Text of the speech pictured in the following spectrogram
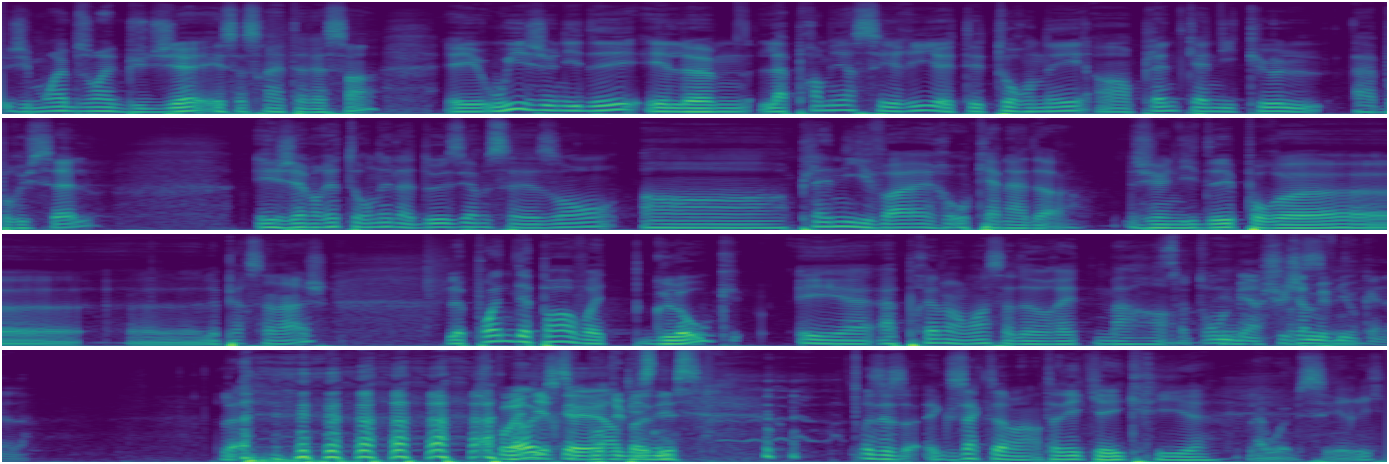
j'ai moins besoin de budget et ça serait intéressant. Et oui, j'ai une idée. Et le- la première série a été tournée en pleine canicule à Bruxelles. Et j'aimerais tourner la deuxième saison en plein hiver au Canada. J'ai une idée pour euh, euh, le personnage. Le point de départ va être glauque. Et euh, après, normalement, ça devrait être marrant. Ça tombe bien, je suis jamais venu au Canada. Là- Je pourrais dire que c'est pour que du Anthony- business. C'est ça, exactement. Anthony qui a écrit euh, la web série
